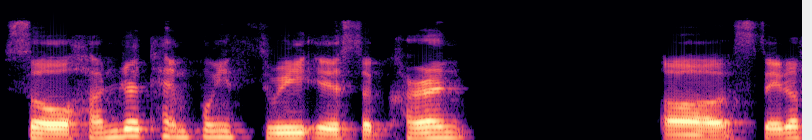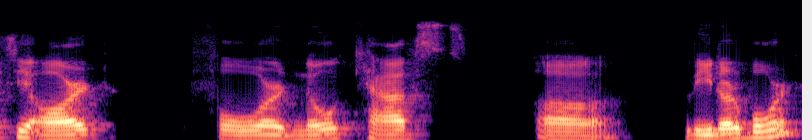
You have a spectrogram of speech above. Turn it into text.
so 110.3 is the current uh, state of the art for no caps uh, leaderboard,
